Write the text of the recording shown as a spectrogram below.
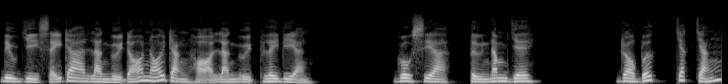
điều gì xảy ra là người đó nói rằng họ là người Pleiadian. Gosia, từ 5 d. Robert, chắc chắn,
